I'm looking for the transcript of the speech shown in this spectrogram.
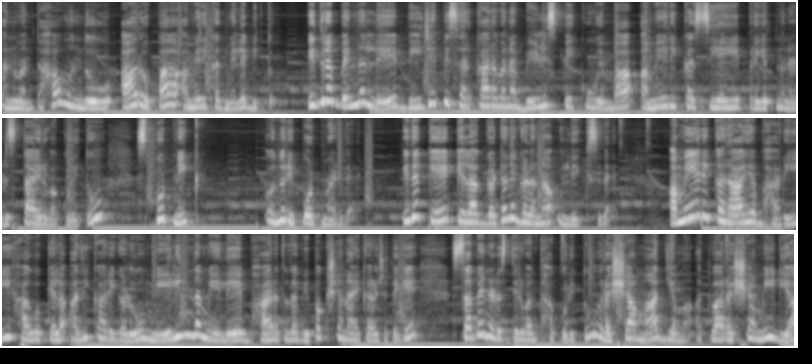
ಅನ್ನುವಂತಹ ಒಂದು ಆರೋಪ ಅಮೆರಿಕದ ಮೇಲೆ ಬಿತ್ತು. ಇದರ ಬೆನ್ನಲ್ಲೇ ಬಿಜೆಪಿ ಸರ್ಕಾರವನ್ನು ಬೀಳಿಸಬೇಕು ಎಂಬ ಅಮೆರಿಕ ಸಿಐಎ ಪ್ರಯತ್ನ ನಡೆಸ್ತಾ ಇರುವ ಕುರಿತು ಸ್ಪುಟ್ನಿಕ್ ಒಂದು ರಿಪೋರ್ಟ್ ಮಾಡಿದೆ. ಇದಕ್ಕೆ ಕೆಲ ಘಟನೆಗಳನ್ನು ಉಲ್ಲೇಖಿಸಿದೆ. ಅಮೆರಿಕ ರಾಯಭಾರಿ ಹಾಗೂ ಕೆಲ ಅಧಿಕಾರಿಗಳು ಮೇಲಿಂದ ಮೇಲೆ ಭಾರತದ ವಿಪಕ್ಷ ನಾಯಕರ ಜೊತೆಗೆ ಸಭೆ ನಡೆಸ್ತಿರುವಂತಹ ಕುರಿತು ರಷ್ಯಾ ಮಾಧ್ಯಮ ಅಥವಾ ರಷ್ಯಾ ಮೀಡಿಯಾ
